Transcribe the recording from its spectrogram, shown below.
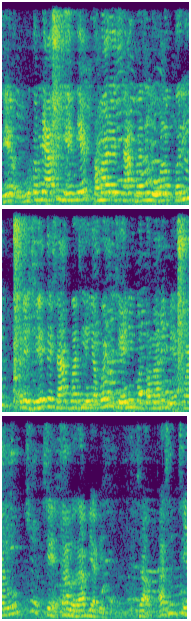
જે હું તમને આપીશ એમ તે તમારે શાકભાજીની ઓળખ કરી અને જે તે શાકભાજી અહીંયા પડ્યું છે, એની ઉપર તમારે મેકવાનું છે. ચાલો રાબિયા બેન જાઓ. આ શું છે?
